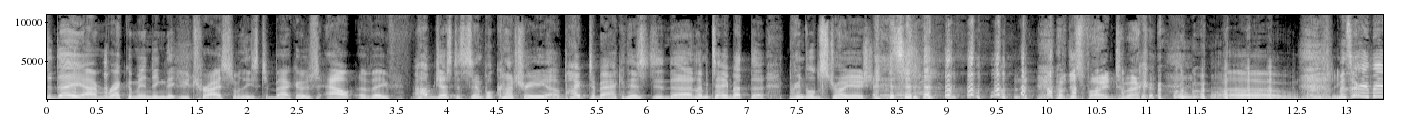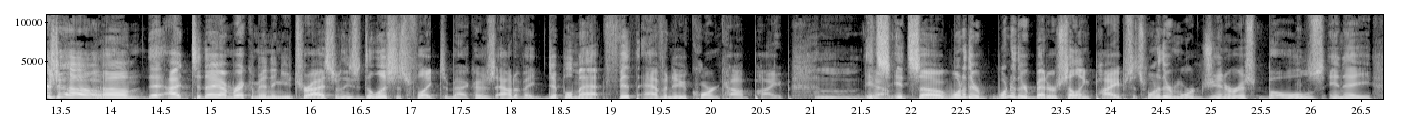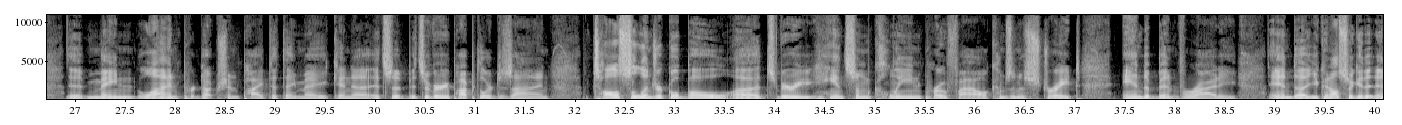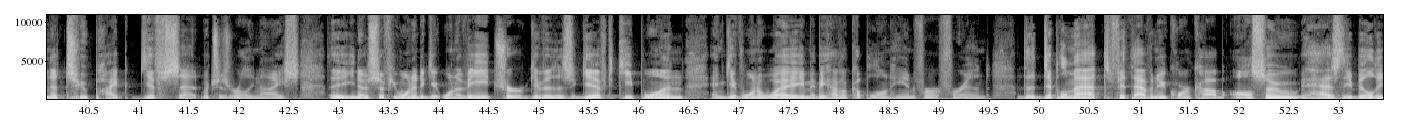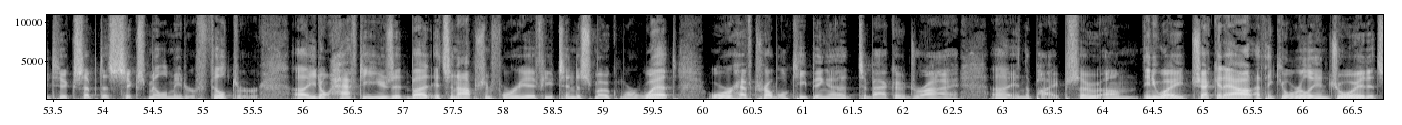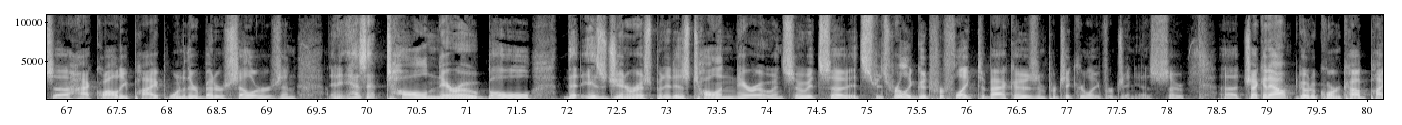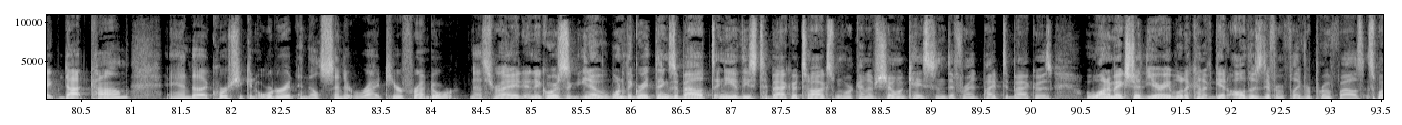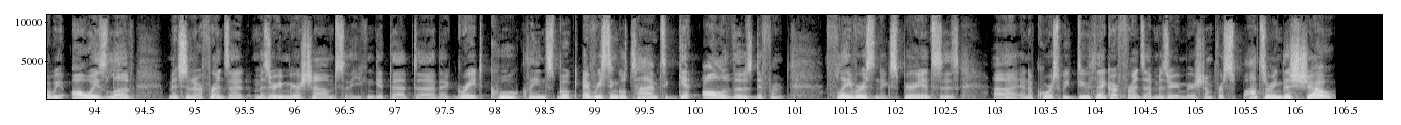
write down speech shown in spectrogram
today I'm recommending that you try some of these tobaccos out of a. I'm just a simple country uh, pipe tobacconist, and uh, let me tell you about the brindled striations of this fine tobacco. oh, mercy. Missouri Bishop. Um, I, today I'm recommending you try some of these delicious flake tobaccos out of a Diplomat Fifth Avenue corncob pipe. Mm, it's yeah. it's uh, one of their one of their better selling pipes. It's one of their more generous bowls in a, a mainline production pipe that they make, and uh, it's a it's a very popular design tall cylindrical bowl. Uh, it's very handsome, clean profile. Comes in a straight and a bent variety. And uh, you can also get it in a two pipe gift set, which is really nice. Uh, you know, so if you wanted to get one of each or give it as a gift, keep one and give one away, maybe have a couple on hand for a friend. The Diplomat Fifth Avenue corncob also has the ability to accept a six millimeter filter. Uh, you don't have to use it, but it's an option for you if you tend to smoke more wet or have trouble keeping a tobacco dry uh, in the pipe. So, um, anyway, check it out. I think you'll really enjoy it. It's a high quality pipe, one of their better sellers, and and it has that tall, narrow bowl that is generous, but it is tall and narrow, and so it's uh, it's it's really good for flake tobaccos and particularly Virginias. So uh, check it out. Go to corncobpipe.com, and uh, of course you can order it, and they'll send it right to your front door. That's right, and of course you know one of the great things about any of these tobacco talks when we're kind of showcasing different pipe tobaccos, we want to make sure that you're able to kind of get all those different flavor profiles. That's why we always love mentioning our friends at Missouri Meerschaum so that you can get that uh, that great, cool, clean smoke every single time to get all of those different flavors and experiences. Uh, and of course, we do thank our friends at Missouri Meerschaum for sponsoring this show.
